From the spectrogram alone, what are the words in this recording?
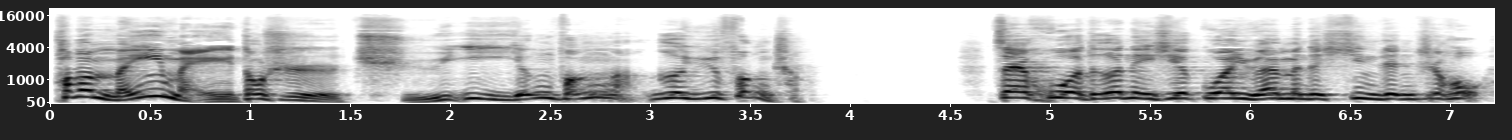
他们每每都是曲意迎风啊，阿谀奉承。在获得那些官员们的信任之后，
